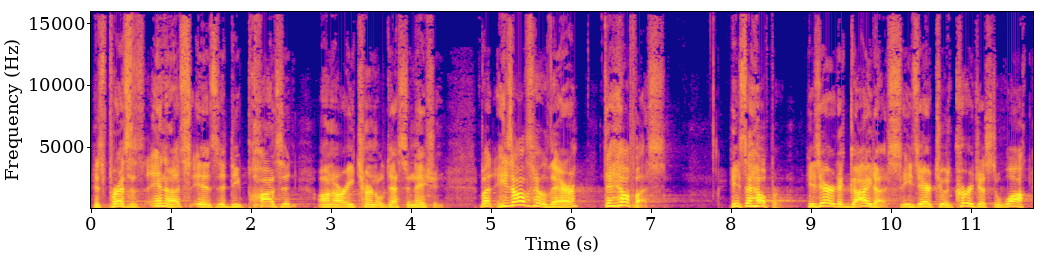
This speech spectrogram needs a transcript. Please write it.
His presence in us is a deposit on our eternal destination. But He's also there to help us. He's the helper. He's there to guide us. He's there to encourage us to walk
